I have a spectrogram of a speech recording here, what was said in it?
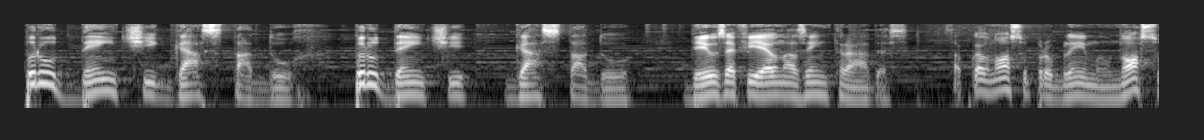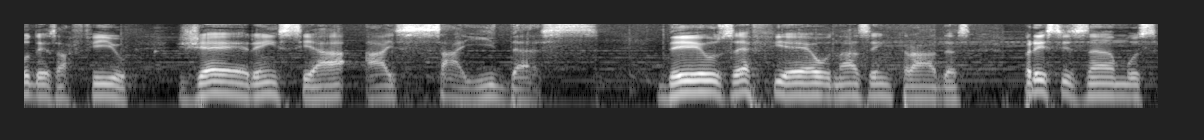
prudente gastador. Prudente gastador. Deus é fiel nas entradas. Sabe qual é o nosso problema, o nosso desafio? Gerenciar as saídas. Deus é fiel nas entradas. Precisamos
